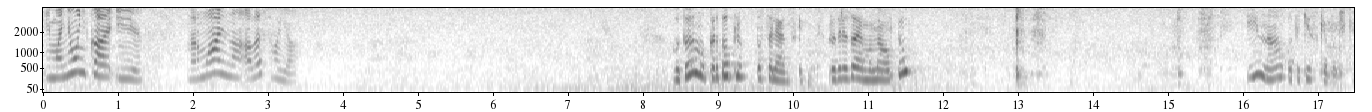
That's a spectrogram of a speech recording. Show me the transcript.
І манюнька, і нормальна, але своя. Готуємо картоплю по-селянськи. Розрізаємо навпіл і на отакі скибочки.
